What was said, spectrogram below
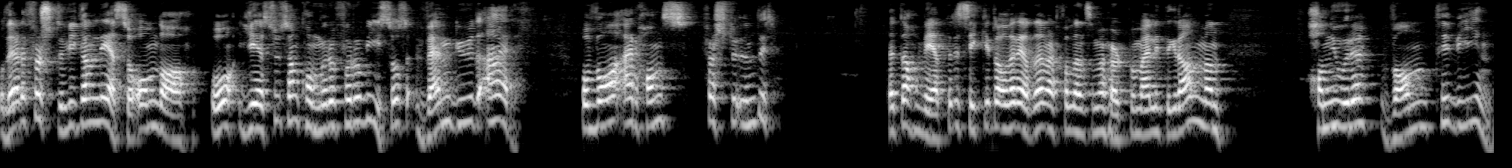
Og Det er det første vi kan lese om da. Og Jesus han kommer for å vise oss hvem Gud er. Og hva er hans første under? Dette vet dere sikkert allerede, i hvert fall den som har hørt på meg litt. Men han gjorde vann til vin.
